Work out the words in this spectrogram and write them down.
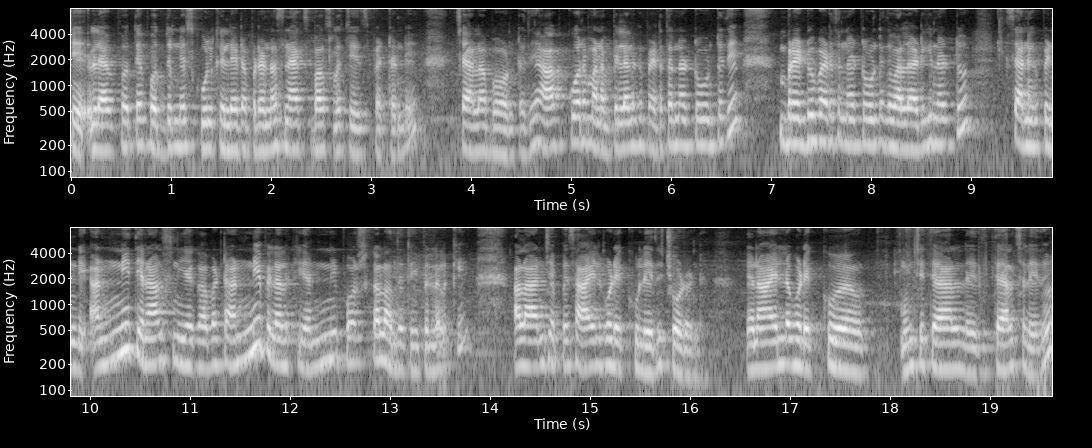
చే లేకపోతే పొద్దున్నే స్కూల్కి వెళ్ళేటప్పుడైనా స్నాక్స్ బాక్స్లో చేసి పెట్టండి. చాలా బాగుంటుంది. ఆకుకూర మనం పిల్లలకి పెడుతున్నట్టు ఉంటుంది బ్రెడ్ పెడుతున్నట్టు ఉంటుంది వాళ్ళు అడిగినట్టు శనగపిండి అన్నీ తినాల్సినవే కాబట్టి అన్ని పిల్లలకి అన్ని పోషకాలు అందుతాయి పిల్లలకి. అలా అని చెప్పేసి ఆయిల్ కూడా ఎక్కువ లేదు చూడండి. నేను ఆయిల్లో కూడా ఎక్కువ ఉంచి తేలలేదు తేల్చలేదు.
